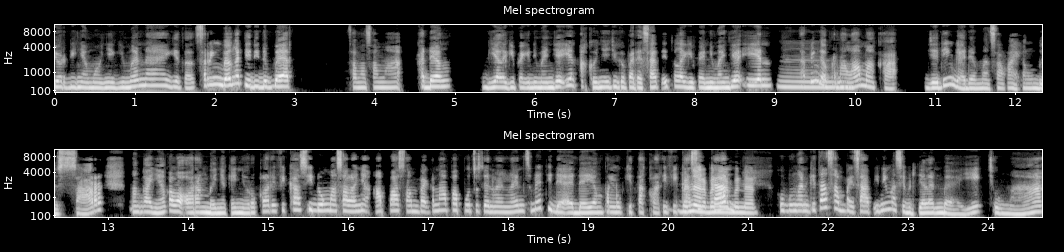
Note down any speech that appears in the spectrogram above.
Jordinya maunya gimana gitu sering banget jadi debat sama-sama. Kadang dia lagi pengen dimanjain akunya juga pada saat itu lagi pengen dimanjain. Tapi nggak Hmm. pernah lama kak. Jadi nggak ada masalah yang besar. Makanya kalau orang banyak yang nyuruh klarifikasi dong masalahnya apa sampai kenapa putus dan lain-lain sebenarnya tidak ada yang perlu kita Benar, klarifikasikan. benar, benar. hubungan kita sampai saat ini masih berjalan baik cuma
